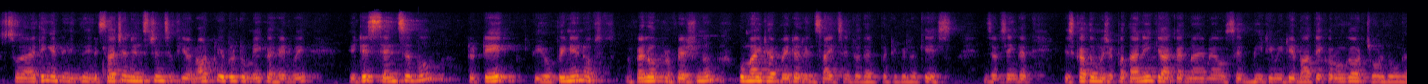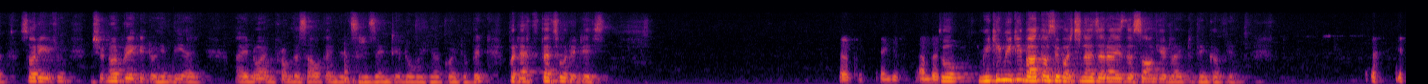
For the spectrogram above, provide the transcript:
So, I think in, in, in such an instance, if you're not able to make a headway, it is sensible to take the opinion of a fellow professional who might have better insights into that particular case. Instead of saying that, इसका तो मुझे पता नहीं क्या करना है मैं उससे मीठी मीठी बातें करूंगा और छोड़ दूंगा Sorry, I should not break into Hindi. I, I know I'm from the south and it's resented over here quite a bit, but that's that's what it is. Okay, thank you. So मीठी मीठी बातों से बचना जरा is the song you'd like to think of it.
